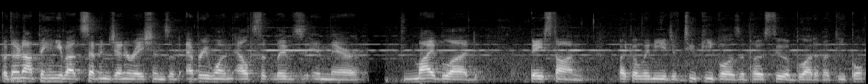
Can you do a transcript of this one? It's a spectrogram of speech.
but they're not thinking about seven generations of everyone else that lives in their my blood based on like a lineage of two people as opposed to a blood of a people.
